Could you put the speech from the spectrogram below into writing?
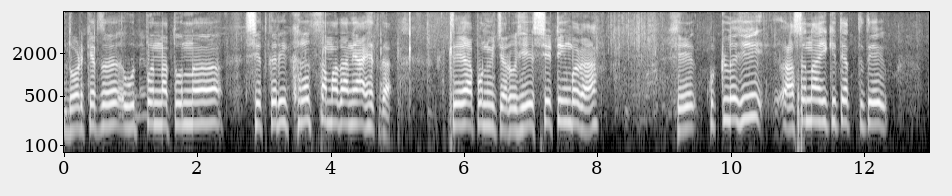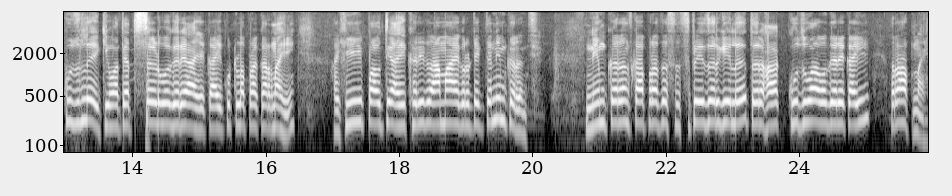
दोडक्याचं उत्पन्नातून शेतकरी खरंच समाधानी आहेत का? ते आपण विचारू. हे सेटिंग बघा. हे कुठलंही असं नाही की त्यात ते कुजलं आहे किंवा त्यात सड वगैरे आहे काही कुठला प्रकार नाही. ही पावती आहे खरी रामा ॲग्रोटेकच्या निमकरणची निमकरंज कापराचं स्प्रे जर गेलं तर हा कुजवा वगैरे काही राहत नाही.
